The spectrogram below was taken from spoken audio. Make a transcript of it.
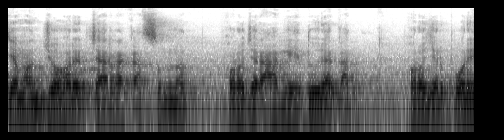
যেমন জোহরের চার রাকাত সুন্নত, ফরজের আগে দুই রাকাত, ফরজের পরে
